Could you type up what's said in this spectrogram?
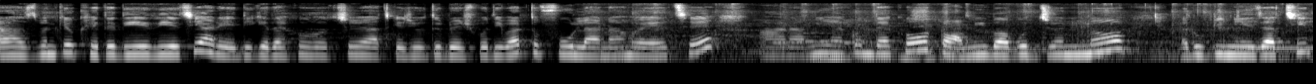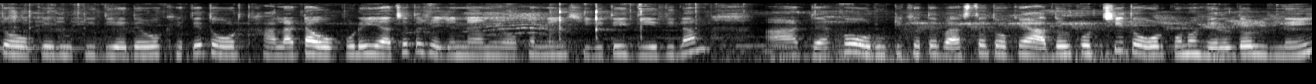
আর হাজব্যান্ডকেও খেতে দিয়ে দিয়েছি। আর এদিকে দেখো হচ্ছে, আজকে যেহেতু বৃহস্পতিবার, তো ফুল আনা হয়েছে। আর আমি এখন দেখো টমি বাবুর জন্য রুটি নিয়ে যাচ্ছি। তো ওকে রুটি দিয়ে দেবো খেতে। তো ওর থালাটা ওপরেই আছে, তো সেই জন্য আমি ওখানে সিঁড়িতেই দিয়ে দিলাম। আর দেখো, ও রুটি খেতে ব্যস্ত, তো ওকে আদর করছি। তো ওর কোনো হেলদোল নেই।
